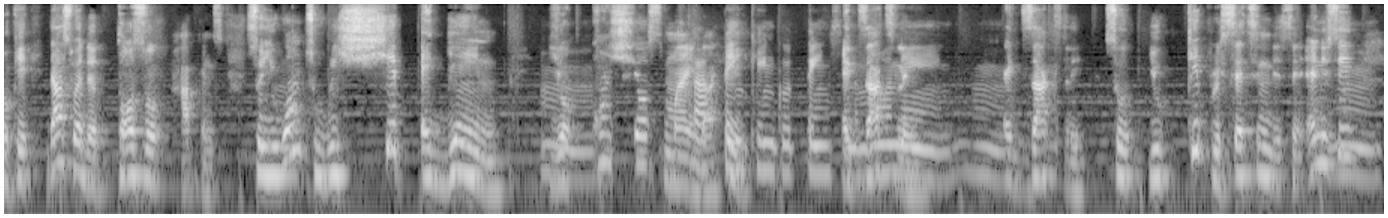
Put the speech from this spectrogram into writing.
okay that's where the tussle happens so you want to reshape again your Mm. conscious mind Start that, hey, thinking good things Exactly. Mm. exactly so you keep resetting this thing and you see Mm.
